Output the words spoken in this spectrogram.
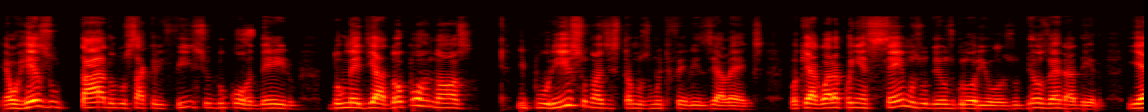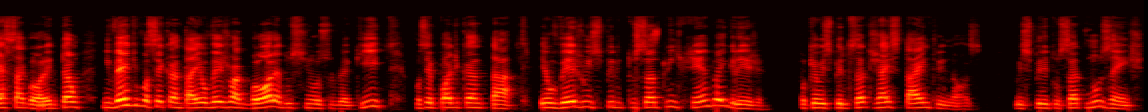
É o resultado do sacrifício do Cordeiro, do mediador por nós. E por isso nós estamos muito felizes e alegres, porque agora conhecemos o Deus glorioso, o Deus verdadeiro, e essa glória. Então, em vez de você cantar, eu vejo a glória do Senhor sobre aqui, você pode cantar, eu vejo o Espírito Santo enchendo a igreja, porque o Espírito Santo já está entre nós. O Espírito Santo nos enche.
